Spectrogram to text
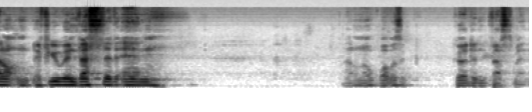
I don't, if you invested in, I don't know what was a good investment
